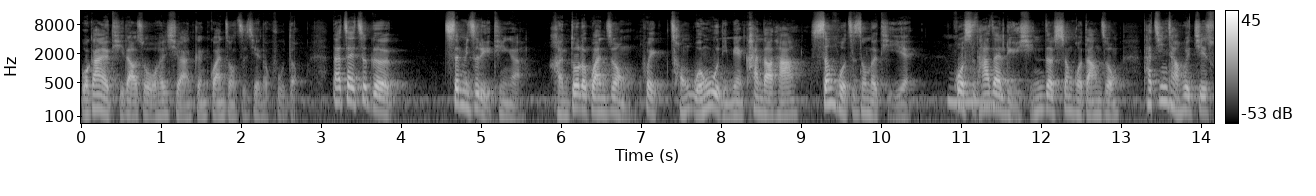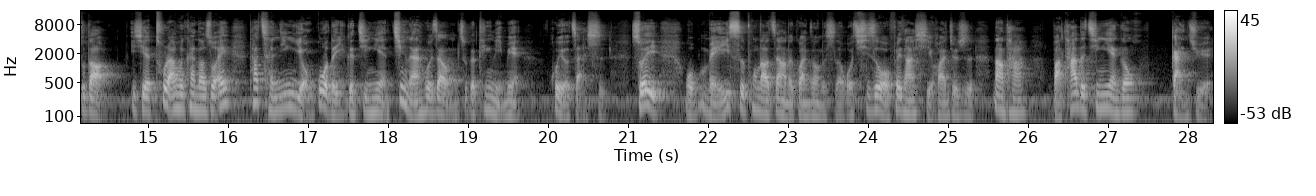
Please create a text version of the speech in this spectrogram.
我刚才有提到说，我很喜欢跟观众之间的互动。那在这个生命之旅厅啊，很多的观众会从文物里面看到他生活之中的体验，或是他在旅行的生活当中，他经常会接触到一些，突然会看到说，哎，他曾经有过的一个经验，竟然会在我们这个厅里面会有展示。所以，我每一次碰到这样的观众的时候，我其实我非常喜欢，就是让他把他的经验跟感觉，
